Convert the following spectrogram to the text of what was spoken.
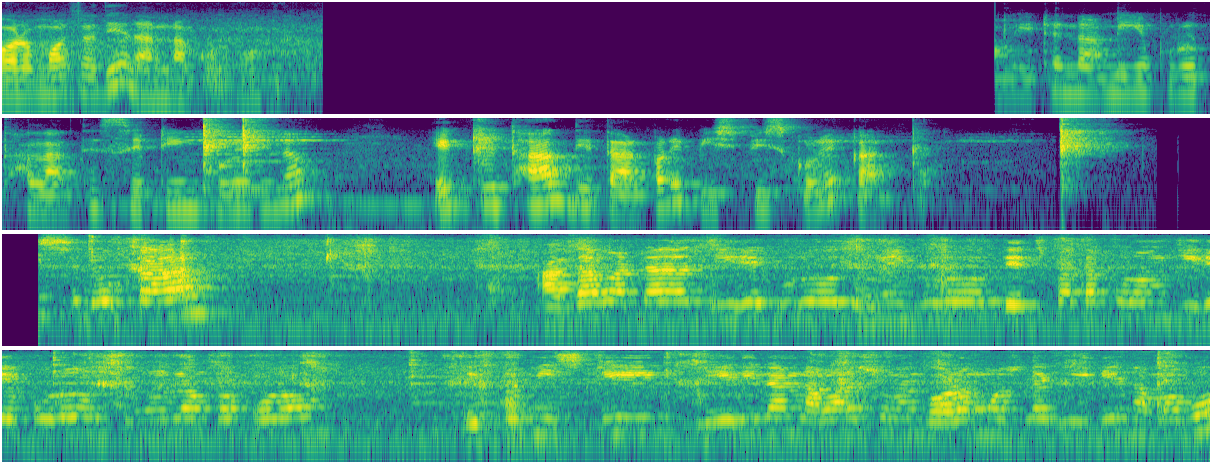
গরম মশলা দিয়ে রান্না করব। আমি এটা নামিয়ে পুরো থালাতে সেটিং করে দিলাম। একটু থাক, দিয়ে তারপরে পিস পিস করে কাটবো। আদা বাটা, জিরে গুঁড়ো, ধনে গুঁড়ো, তেজপাতা ফোড়ন, জিরে ফোড়ন, শুকনো লঙ্কা ফোড়ন একটু মিষ্টি দিয়ে দিলাম, নামানোর সময় গরম মশলা ঘি দিয়ে নামাবো।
